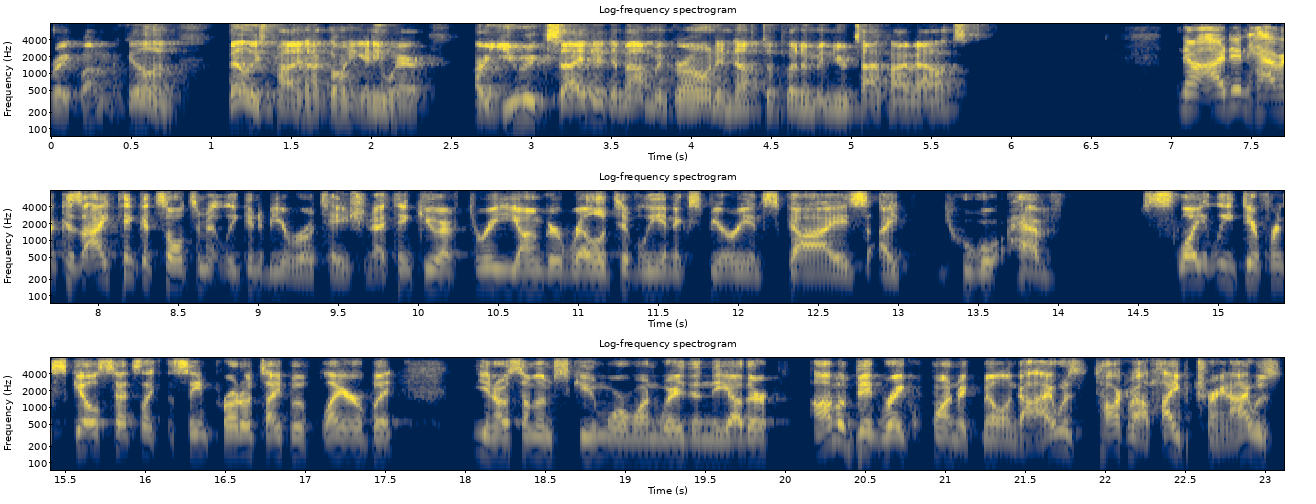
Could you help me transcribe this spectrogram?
Raekwon McMillan. Bentley's probably not going anywhere. Are you excited about McGrone enough to put him in your top five, Alex? No, I didn't have it because I think it's ultimately going to be a rotation. I think you have three younger, relatively inexperienced guys I who have slightly different skill sets, like the same prototype of player, but you know, some of them skew more one way than the other. I'm a big Raekwon McMillan guy. I was talking about hype train. I was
